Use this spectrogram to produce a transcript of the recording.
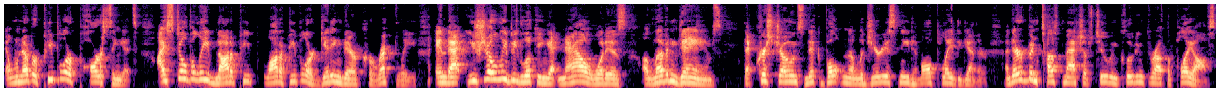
And whenever people are parsing it, I still believe not a peop- lot of people are getting there correctly. And that you should only be looking at now what is 11 games that Chris Jones, Nick Bolton, and L'Jarius Sneed have all played together. And there have been tough matchups too, including throughout the playoffs.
